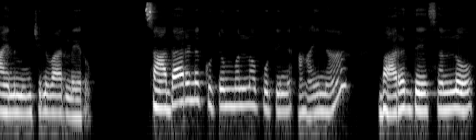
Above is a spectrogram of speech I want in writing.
ఆయన మించిన వారు లేరు. సాధారణ కుటుంబంలో పుట్టిన ఆయన భారతదేశంలో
